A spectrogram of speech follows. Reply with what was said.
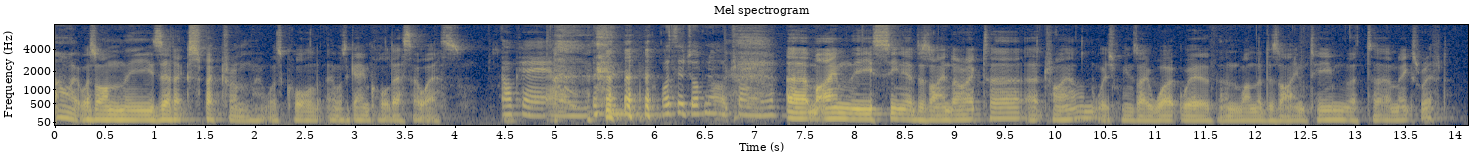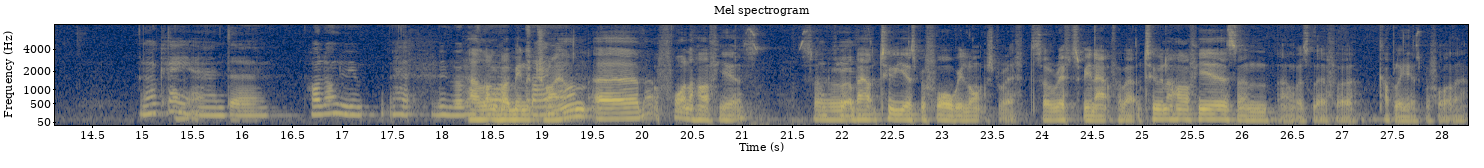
Oh, it was on the ZX Spectrum. It was called. It was a game called SOS. Okay. Um, what's your job now at Trion? Um, I'm the senior design director at Trion, which means I work with and run the design team that uh, makes Rift. Okay, and uh, how long do you have been working? How long have I been Trion? at Trion? Uh, about four and a half years. So okay. about two years before we launched Rift. So Rift's been out for about two and a half years, and I was there for a couple of years before that.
